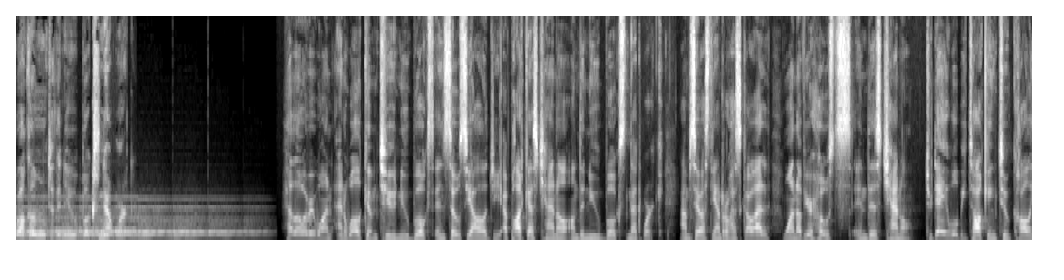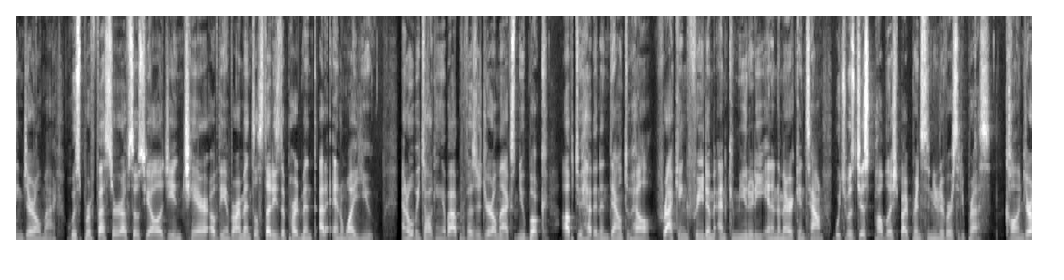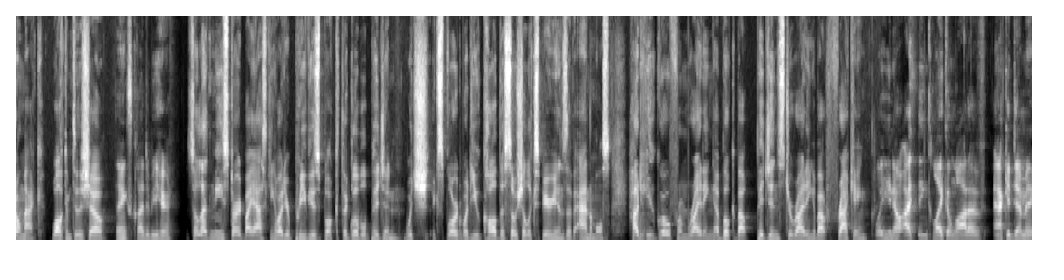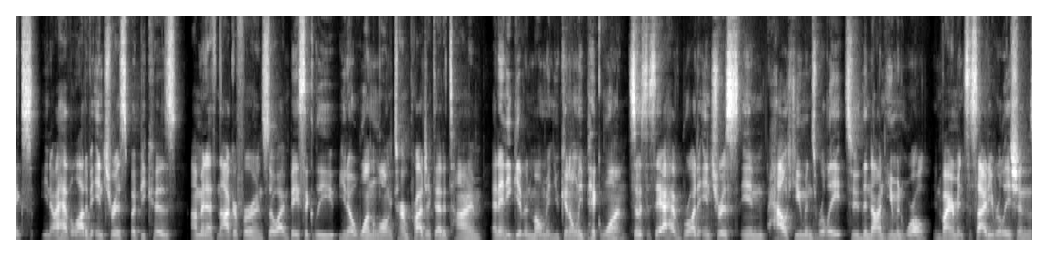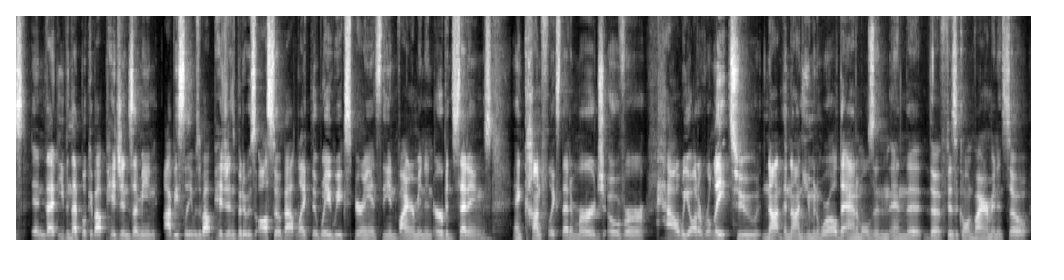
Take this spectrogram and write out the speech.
Welcome to the New Books Network. Hello, everyone, and welcome to New Books in Sociology, a podcast channel on the New Books Network. I'm Sebastian Rojas Cabal, one of your hosts in this channel. Today, we'll be talking to Colin Jerolmack, who is professor of sociology and chair of the Environmental Studies Department at NYU. And we'll be talking about Professor Jerolmack's new book, Up to Heaven and Down to Hell Fracking, Freedom, and Community in an American Town, which was just published by Princeton University Press. Colin Jerolmak, welcome to the show. Thanks, glad to be here. So let me start by asking about your previous book, The Global Pigeon, which explored what you called the social experience of animals. How did you go from writing a book about pigeons to writing about fracking? Well, you know, I think like a lot of academics, you know, I have a lot of interest, but because I'm an ethnographer, and so I'm basically, you know, one long term project at a time. At any given moment, you can only pick one. So it's to say, I have broad interests in how humans relate to the non human world, environment, society relations. And that even that book about pigeons, I mean, obviously it was about pigeons, but it was also about like the way we experience the environment in urban settings and conflicts that emerge over how we ought to relate to not the non human world, the animals, and, and the, the physical environment. And so,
